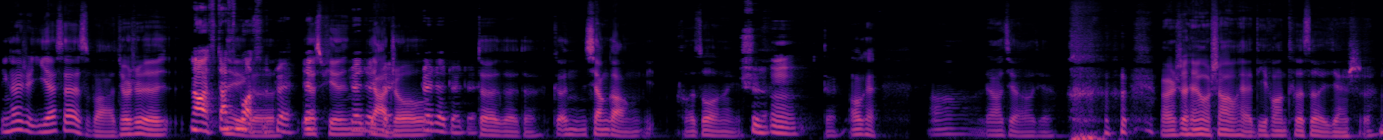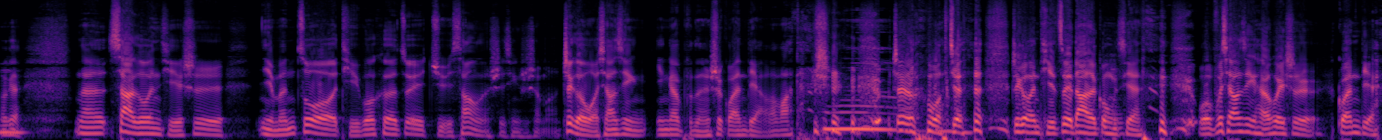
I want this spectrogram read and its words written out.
应该是 ESS 吧，就是对 ESPN 亚洲，对对对对对对对，跟香港合作那个是嗯对 OK 啊，了解了解，反正是很有上海地方特色的一件事。OK，那下个问题是，你们做体育播客最沮丧的事情是什么？这个我相信应该不能是观点了吧？但是 这个我觉得这个问题最大的贡献，我不相信还会是观点。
